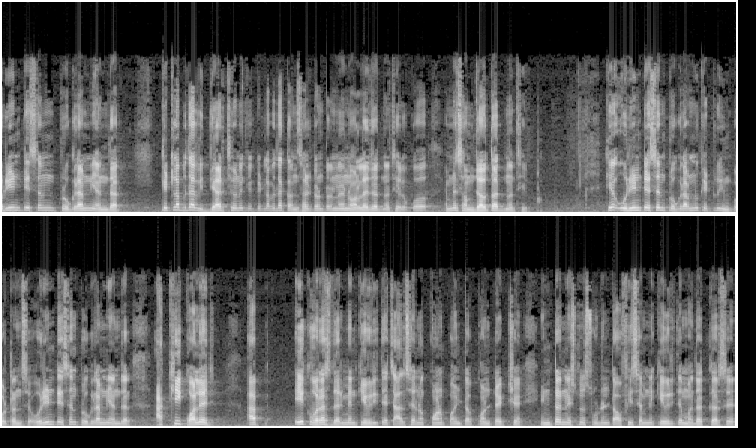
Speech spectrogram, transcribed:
ઓરિએન્ટેશન પ્રોગ્રામની અંદર કેટલા બધા વિદ્યાર્થીઓને કે કેટલા બધા કન્સલ્ટન્ટોને નોલેજ જ નથી લોકો એમને સમજાવતા જ નથી. કે ઓરિએન્ટેશન પ્રોગ્રામનું કેટલું ઇમ્પોર્ટન્સ છે. ઓરિએન્ટેશન પ્રોગ્રામની અંદર આખી કોલેજ આ એક વર્ષ દરમિયાન કેવી રીતે ચાલશે, એનો કોણ પોઈન્ટ ઓફ કોન્ટેક્ટ છે ઇન્ટરનેશનલ સ્ટુડન્ટ ઓફિસ એમને કેવી રીતે મદદ કરશે,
